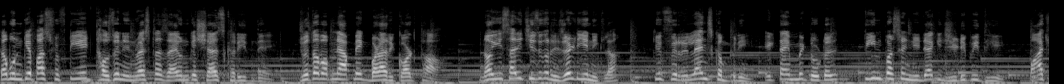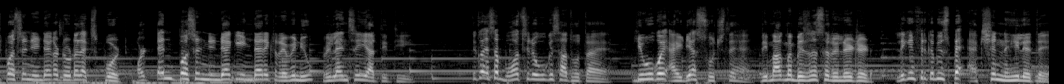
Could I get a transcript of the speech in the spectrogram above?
तब उनके पास 58,000 इन्वेस्टर्स आए उनके शेयर्स खरीदने जो तब अपने आप में एक बड़ा रिकॉर्ड था। ना ये सारी चीज़ों का रिज़ल्ट ये निकला कि फिर रिलायंस कंपनी एक टाइम में टोटल तीन परसेंट इंडिया की जीडीपी थी, पाँच परसेंट इंडिया का टोटल एक्सपोर्ट और टेन परसेंट इंडिया की इनडायरेक्ट रेवेन्यू रिलायंस से ही आती थी। देखो, ऐसा बहुत से लोगों के साथ होता है कि वो कोई आइडिया सोचते हैं, दिमाग में बिज़नेस से रिलेटेड लेकिन फिर कभी उस पर एक्शन नहीं लेते।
